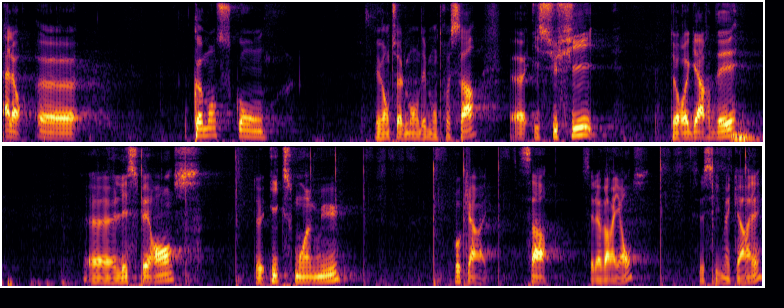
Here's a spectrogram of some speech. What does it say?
Alors, euh, comment est-ce qu'on éventuellement on démontre ça euh, Il suffit de regarder euh, l'espérance de x moins mu au carré. Ça, c'est la variance, c'est sigma carré.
